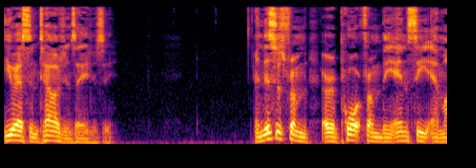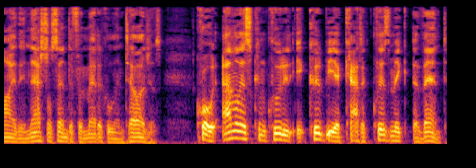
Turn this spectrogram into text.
U.S. intelligence agency. And this is from a report from the NCMI, the National Center for Medical Intelligence. Quote, analysts concluded it could be a cataclysmic event,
